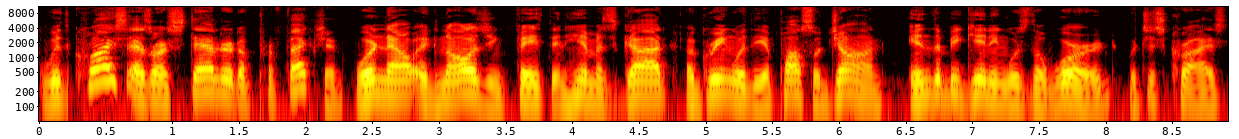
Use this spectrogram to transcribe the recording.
with Christ as our standard of perfection, we're now acknowledging faith in him as God, agreeing with the apostle John in the beginning was the Word, which is Christ,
